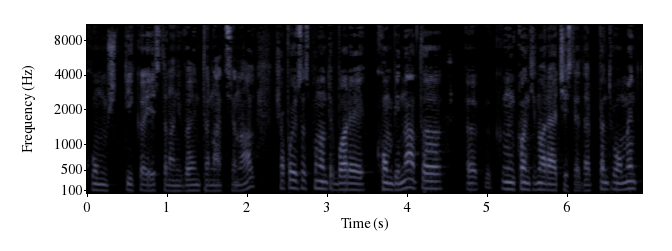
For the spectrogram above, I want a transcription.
cum știi că este la nivel internațional și apoi o să spun o întrebare combinată în continuarea acestea. Dar pentru moment,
